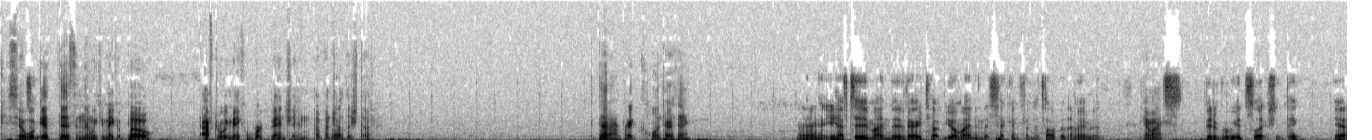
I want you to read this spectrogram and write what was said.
Okay, so we'll get this, and then we can make a bow after we make a workbench and a bunch of Oh. other stuff. Did that not break the whole entire thing? No, you have to mine the very top. You're mining the second from the top at the moment. Am I? It's a bit of a weird selection thing. Yeah.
